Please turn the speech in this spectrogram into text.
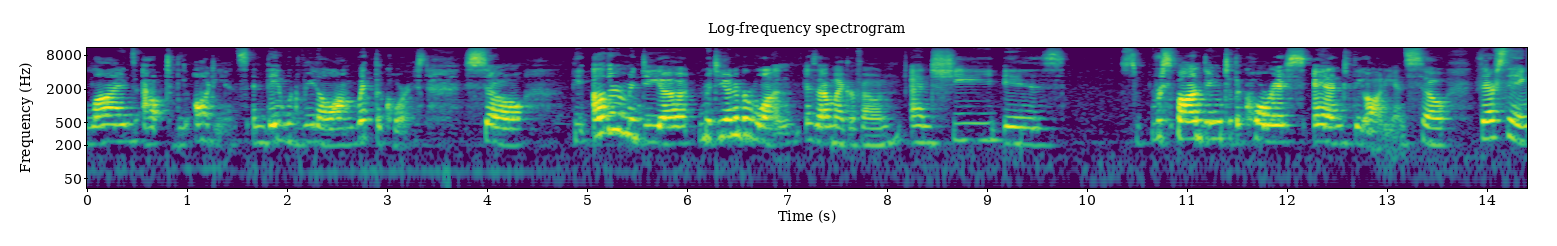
lines out to the audience and they would read along with the chorus. So the other Medea, Medea number one, is at a microphone and she is responding to the chorus and the audience. So they're saying,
